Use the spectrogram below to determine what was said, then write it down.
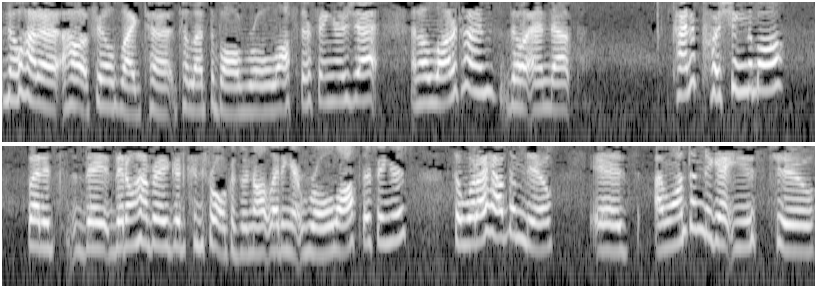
know how to how it feels like to, to let the ball roll off their fingers yet. And a lot of times they'll end up kind of pushing the ball but it's they, they don't have very good control because they're not letting it roll off their fingers. So what I have them do is I want them to get used to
